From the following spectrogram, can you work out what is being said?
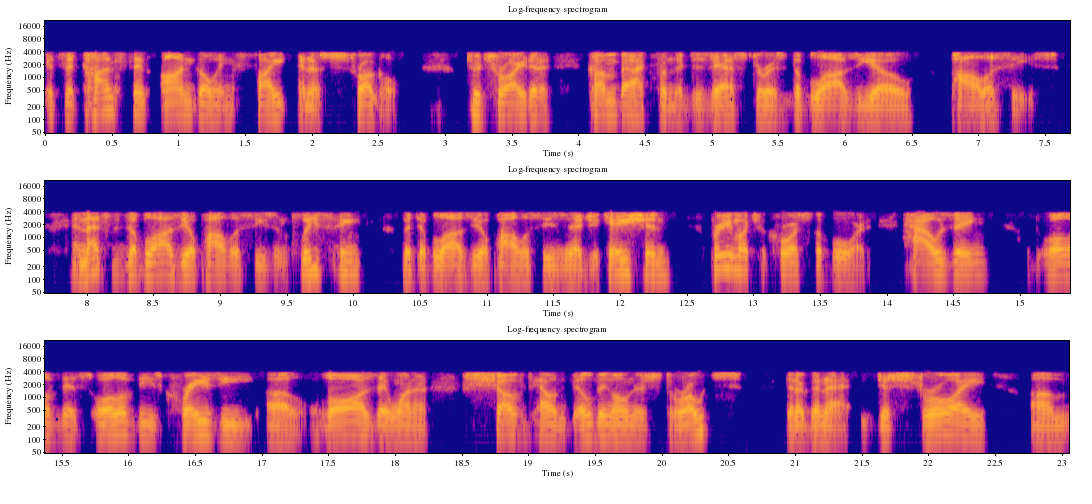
it's a constant, ongoing fight and a struggle to try to come back from the disastrous De Blasio policies, and that's the De Blasio policies in policing, the De Blasio policies in education, pretty much across the board, housing. All of this, all of these crazy uh, laws they want to shove down building owners' throats that are going to destroy um,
